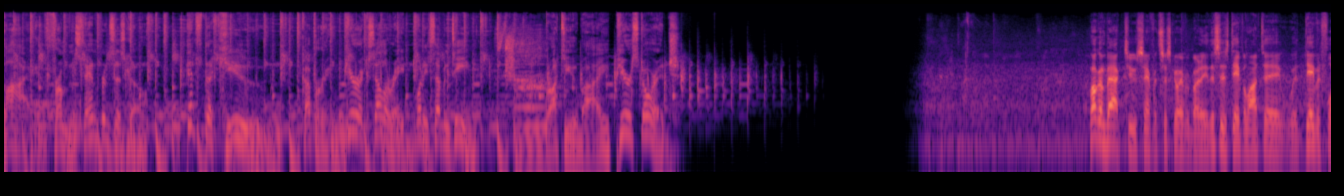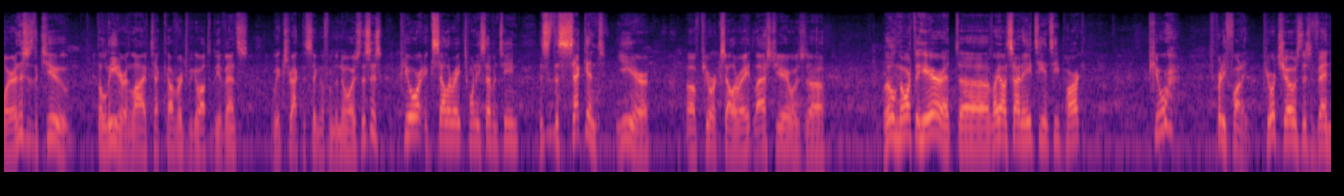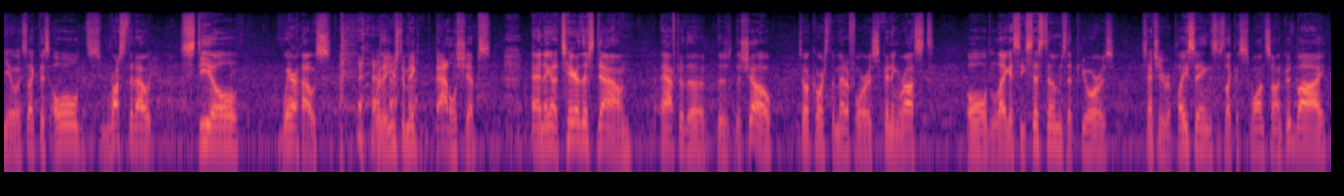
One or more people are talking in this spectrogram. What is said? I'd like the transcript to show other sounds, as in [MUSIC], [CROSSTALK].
Live from San Francisco, it's theCUBE, covering Pure Accelerate 2017. Brought to you by Pure Storage. Welcome back to San Francisco, everybody. This is Dave Vellante with David Floyer, and this is theCUBE, the leader in live tech coverage. We go out to the events, we extract the signal from the noise. This is Pure Accelerate 2017. This is the second year of Pure Accelerate. Last year was uh, a little north of here, at uh, right outside AT&T Park. Pure, it's pretty funny. Pure chose this venue. It's like this old, rusted out steel warehouse [LAUGHS] where they used to make battleships, and they're going to tear this down after the, the, the show. So of course the metaphor is spinning rust, old legacy systems that Pure is essentially replacing. This is like a swan song goodbye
